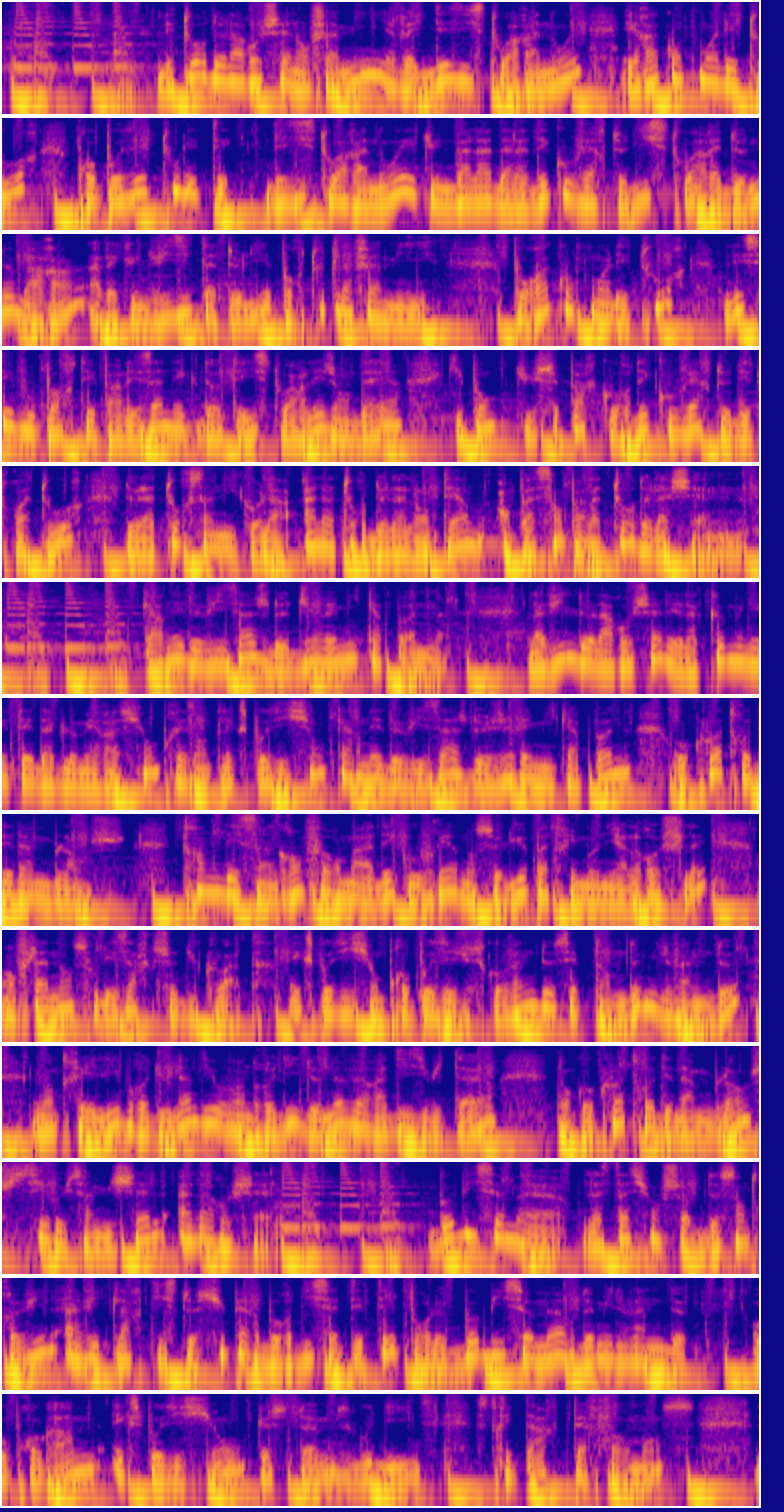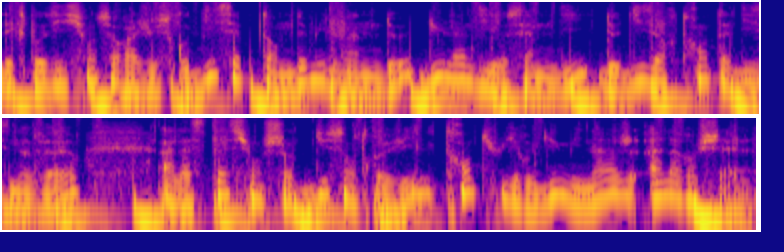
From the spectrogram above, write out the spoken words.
Les tours de La Rochelle en famille avec des histoires à nouer et Raconte-moi les tours proposées tout l'été. Des histoires à nouer est une balade à la découverte d'histoires et de nœuds marins avec une visite atelier pour toute la famille. Pour Raconte-moi les tours, laissez-vous porter par les anecdotes et histoires légendaires qui ponctuent ce parcours découverte des trois tours, de la tour Saint-Nicolas à la tour de la Lanterne en passant par la tour de la Chaîne. Carnet de visage de Jérémy Capone. La ville de La Rochelle et la communauté d'agglomération présentent l'exposition Carnet de visage de Jérémy Capone au cloître des Dames Blanches. 30 dessins grand format à découvrir dans ce lieu patrimonial rochelais en flânant sous les arches du cloître. Exposition proposée jusqu'au 22 septembre 2022. L'entrée est libre du lundi au vendredi de 9h à 18h, donc au cloître des Dames Blanches, 6 rue Saint-Michel à La Rochelle. Bobby Summer. La station shop de Centreville invite l'artiste Superbourdi cet été pour le Bobby Summer 2022. Au programme, exposition, customs, goodies, street art, performance. L'exposition sera jusqu'au 10 septembre 2022, du lundi au samedi, de 10h30 à 19h, à la station shop du centre-ville, 38 rue du Minage à La Rochelle.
